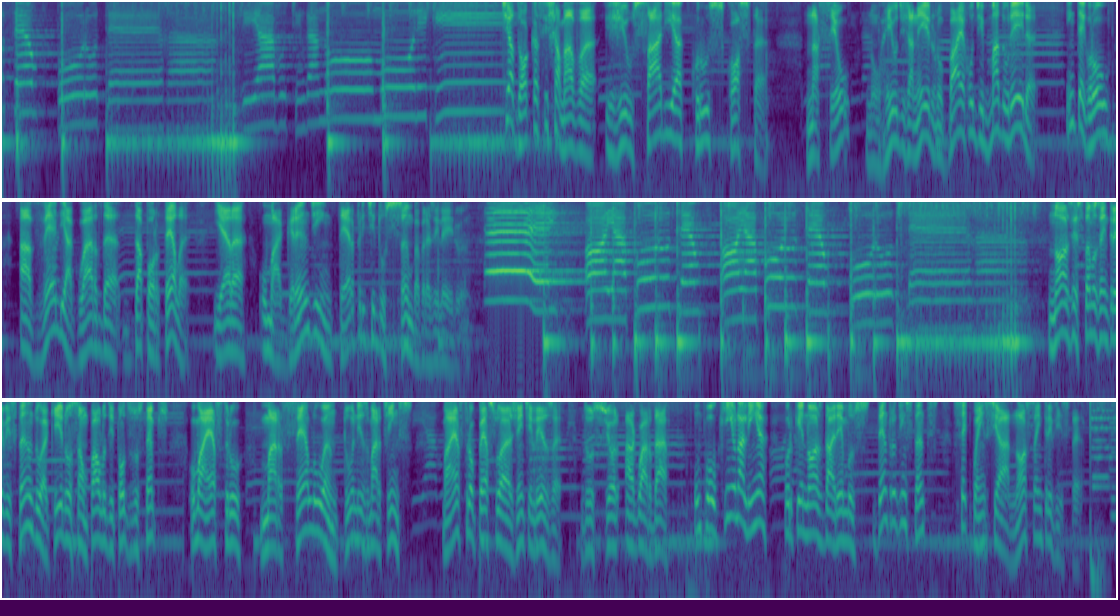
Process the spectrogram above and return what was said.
Diabo te enganou, Muriquim. Tia Doca se chamava Gilsária Cruz Costa. Nasceu no Rio de Janeiro, no bairro de Madureira. Integrou a velha guarda da Portela e era uma grande intérprete do samba brasileiro. Ei, olha puro céu, olha puro céu, Nós estamos entrevistando aqui no São Paulo de todos os tempos o maestro Marcelo Antunes Martins. Maestro, eu peço a gentileza do senhor aguardar um pouquinho na linha, porque nós daremos, dentro de instantes, sequência à nossa entrevista.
